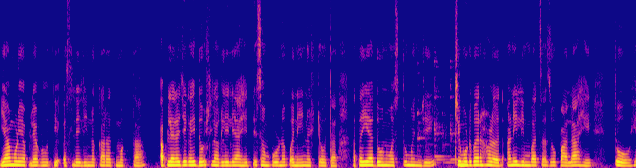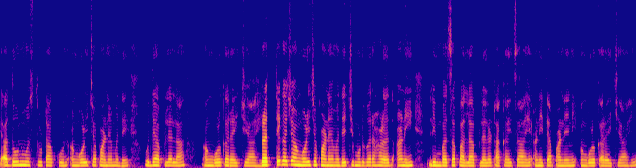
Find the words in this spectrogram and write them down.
यामुळे आपल्या भोवती असलेली नकारात्मकता आपल्याला जे काही दोष लागलेले आहेत ते संपूर्णपणे नष्ट होतात. आता या दोन वस्तू म्हणजे चिमुटभर हळद आणि लिंबाचा जो पाला आहे तो ह्या दोन वस्तू टाकून आंघोळीच्या पाण्यामध्ये उद्या आपल्याला आंघोळ करायची आहे. प्रत्येकाच्या आंघोळीच्या पाण्यामध्ये चिमुटभर हळद आणि लिंबाचा पाला आपल्याला टाकायचा आहे आणि त्या पाण्याने आंघोळ करायची आहे.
